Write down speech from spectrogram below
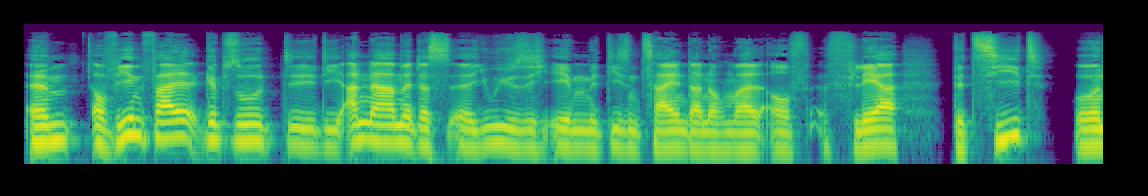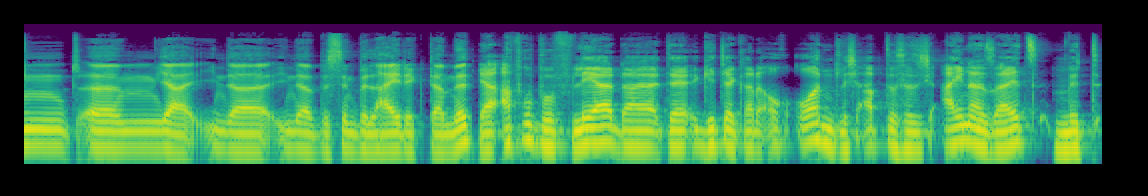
Ähm, auf jeden Fall gibt's so die, die Annahme, dass äh, Juju sich eben mit diesen Zeilen dann nochmal auf Flair bezieht und ähm, ja, ihn da, ihn da ein bisschen beleidigt damit. Ja, apropos Flair, da, der geht ja gerade auch ordentlich ab, dass er sich einerseits mit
